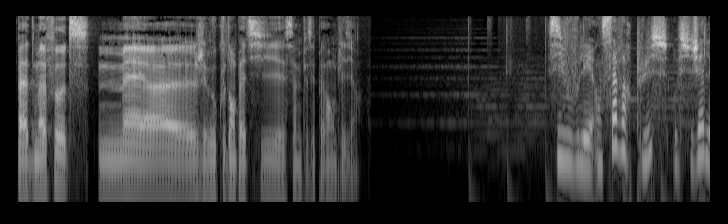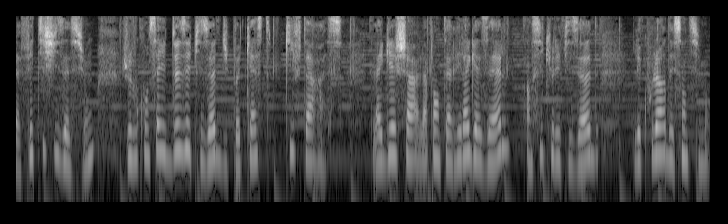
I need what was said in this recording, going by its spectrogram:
pas de ma faute, mais j'ai beaucoup d'empathie et ça me faisait pas vraiment plaisir. Si vous voulez en savoir plus au sujet de la fétichisation, je vous conseille deux épisodes du podcast Kif Taras, la geisha, la panthère et la gazelle, ainsi que l'épisode Les couleurs des sentiments.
